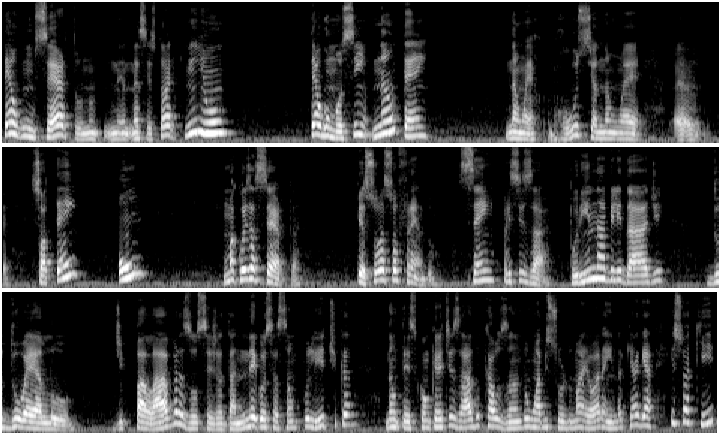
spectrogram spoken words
Tem algum certo nessa história? Nenhum. Tem algum mocinho? Não tem. Não é Rússia, não é, é só tem um, uma coisa certa: pessoas sofrendo sem precisar, por inabilidade do duelo de palavras, ou seja, da negociação política, não ter se concretizado, causando um absurdo maior ainda que a guerra. Isso aqui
